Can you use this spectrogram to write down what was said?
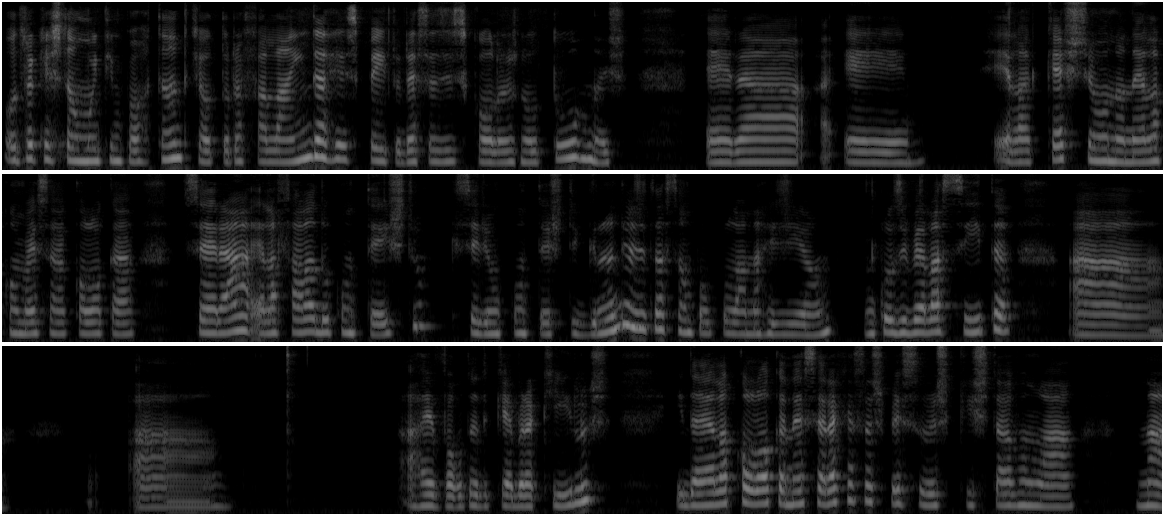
Outra questão muito importante que a autora fala ainda a respeito dessas escolas noturnas era é, ela questiona, né? ela começa a colocar, será, ela fala do contexto, que seria um contexto de grande agitação popular na região, inclusive ela cita a, a a revolta de quebra-quilos, e daí ela coloca, né, será que essas pessoas que estavam lá na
